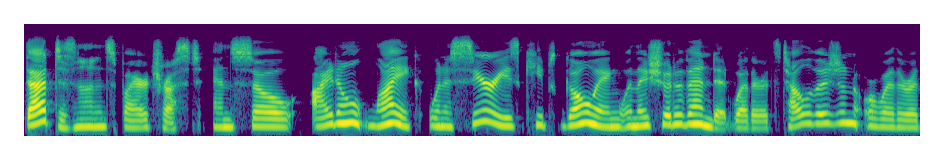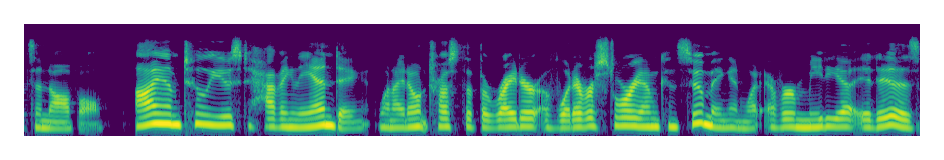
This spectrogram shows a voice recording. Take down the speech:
that does not inspire trust. And so i don't like when a series keeps going when they should have ended whether it's television or whether it's a novel. I am too used to having the ending when i don't trust that the writer of whatever story i'm consuming and whatever media it is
